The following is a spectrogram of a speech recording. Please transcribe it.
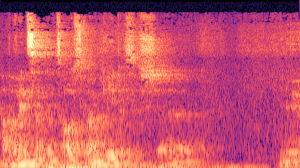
Aber wenn es dann ins Ausräumen geht, das ist. Äh, nö.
